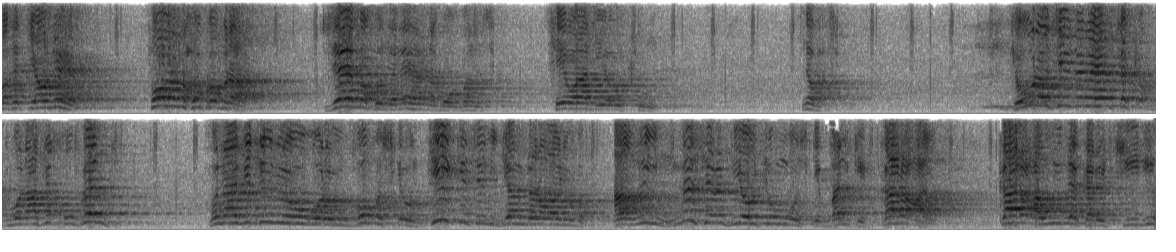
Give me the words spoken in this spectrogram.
مخه یو نه فورن حکم را۔ زیب خود نه نه بو بنس سیوا دی او چون۔ نو بس۔ جوړ اوسې نه تک منافق خوګن منافقین میں وہ گورو بوکس کے جی کسی بھی جنگ روانی اغی نہ صرف یو چونگو اس کے بلکہ کر آئے کر آئی دا کر چیلی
